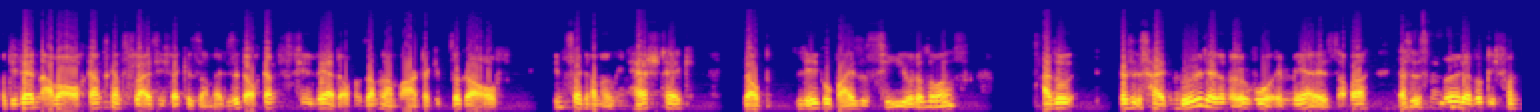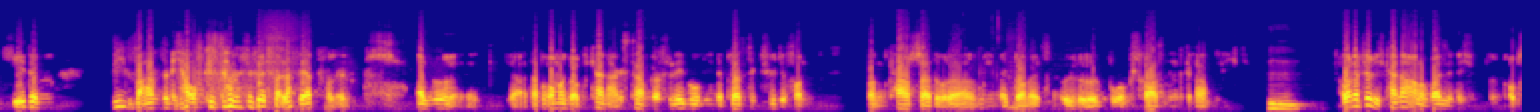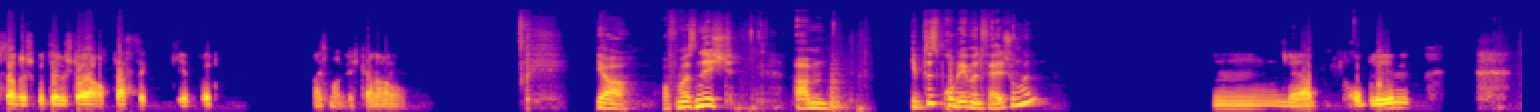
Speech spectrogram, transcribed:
Und die werden aber auch ganz, ganz fleißig weggesammelt. Die sind auch ganz viel wert auf dem Sammlermarkt. Da gibt es sogar auf Instagram irgendwie ein Hashtag, ich glaube Lego by the Sea oder sowas. Also das ist halt Müll, der dann irgendwo im Meer ist, aber das ist ein Müll, der wirklich von jedem wie wahnsinnig aufgesammelt wird, weil er wertvoll ist. Also ja, da braucht man glaube ich keine Angst haben, dass Lego wie eine Plastiktüte von von Karstadt oder wie McDonalds Müll irgendwo im Straßengraben liegt. Mhm. Aber natürlich, keine Ahnung, weiß ich nicht. Ob es da eine spezielle Steuer auf Plastik geben wird, weiß man nicht, keine Ahnung. Ja, hoffen wir es nicht. Ähm, gibt es Probleme mit Fälschungen? Mm, ja, Problem.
